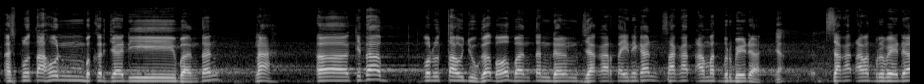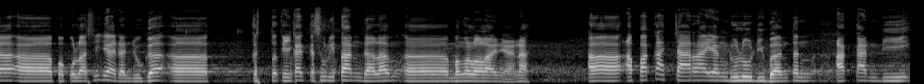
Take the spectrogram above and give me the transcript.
eh, 10 tahun bekerja di Banten. Nah, eh, kita perlu tahu juga bahwa Banten dan Jakarta ini kan sangat amat berbeda Ya. sangat amat berbeda eh, populasinya dan juga kes- tingkat kesulitan dalam eh, mengelolanya. Nah, eh, apakah cara yang dulu di Banten akan di,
